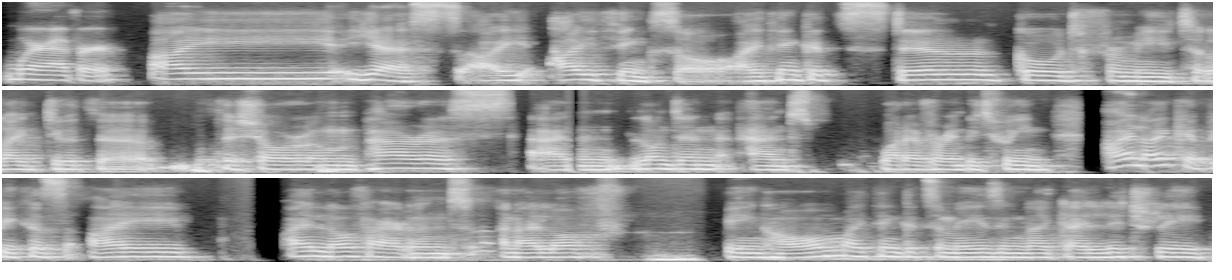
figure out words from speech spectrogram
wherever? I yes, I I think so. I think it's still good for me to like do the the showroom Paris and London and whatever in between. I like it because I I love Ireland and I love being home. I think it's amazing. Like I literally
